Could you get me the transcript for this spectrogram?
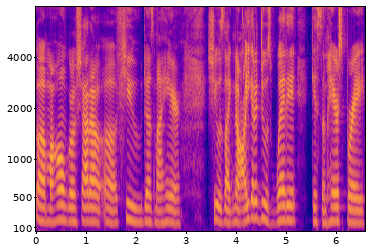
uh, my homegirl, shout out uh Q, does my hair. She was like, no, all you gotta do is wet it, get some hairspray,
